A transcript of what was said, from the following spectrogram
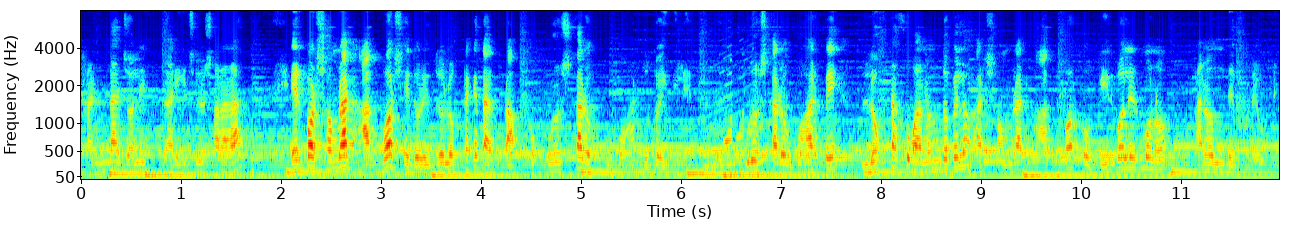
ঠান্ডা জলে দাঁড়িয়েছিল সারা রাত। এরপর সম্রাট আকবর সেই দরিদ্র লোকটাকে তার প্রাপ্য পুরস্কার ও উপহার দুটোই দিলেন। পুরস্কার ও উপহার পেয়ে লোকটা খুব আনন্দ পেল আর সম্রাট আকবর ও বীরবলের মনও আনন্দে ভরে উঠল।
